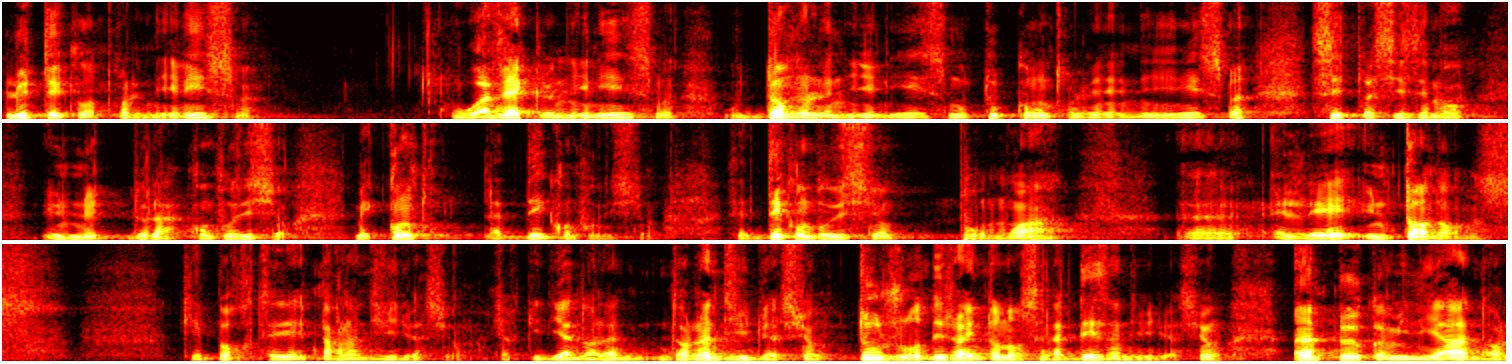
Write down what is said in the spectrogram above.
lutter contre le nihilisme, ou avec le nihilisme, ou dans le nihilisme, ou tout contre le nihilisme, c'est précisément une lutte de la composition, mais contre la décomposition. Cette décomposition, pour moi, euh, elle est une tendance qui est portée par l'individuation. C'est-à-dire qu'il y a dans l'individuation toujours déjà une tendance à la désindividuation, un peu comme il y a dans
